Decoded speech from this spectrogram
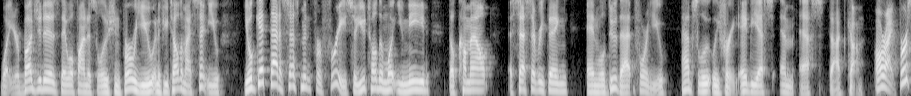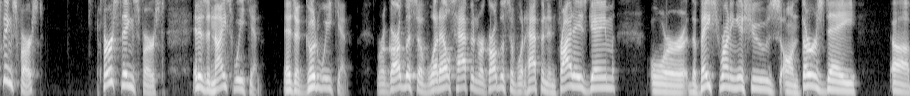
what your budget is, they will find a solution for you. And if you tell them I sent you, you'll get that assessment for free. So you tell them what you need, they'll come out, assess everything, and we'll do that for you absolutely free. ABSMS.com. All right, first things first. First things first, it is a nice weekend. It's a good weekend, regardless of what else happened, regardless of what happened in Friday's game or the base running issues on Thursday. Uh,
